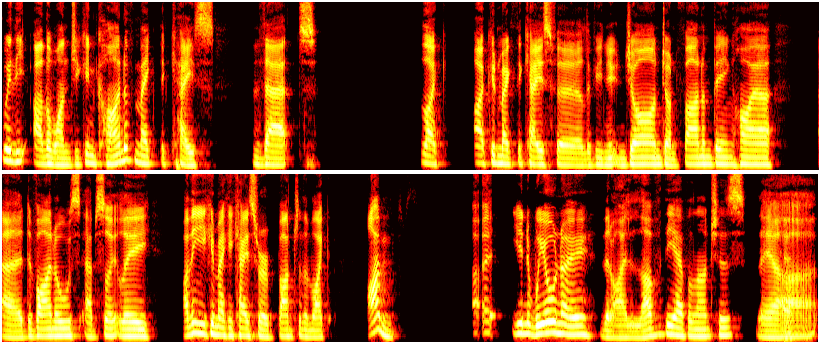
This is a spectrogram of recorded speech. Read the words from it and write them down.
with the other ones, you can kind of make the case that, like, I could make the case for Olivia Newton John, John Farnham being higher, uh, Divinyls, absolutely. I think you can make a case for a bunch of them. Like, I'm, uh, you know, we all know that I love the Avalanches. They are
